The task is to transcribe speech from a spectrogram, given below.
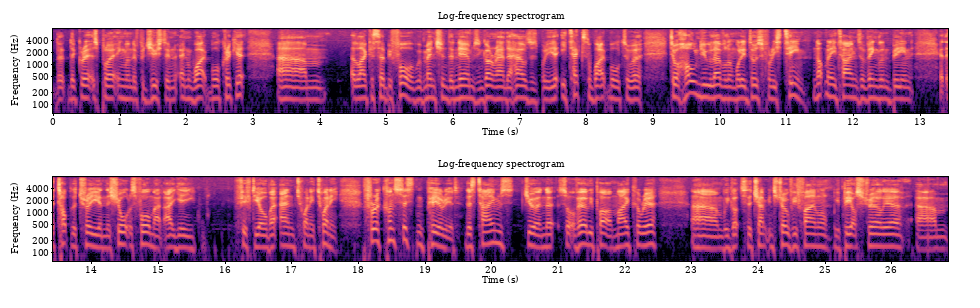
the, the greatest player England have produced in, in white ball cricket. Um, like I said before, we've mentioned the names and gone around the houses, but he, he takes the white ball to a to a whole new level in what he does for his team. Not many times have England been at the top of the tree in the shortest format, i.e., 50 over and 2020 for a consistent period. There's times during the sort of early part of my career. Um, we got to the Champions Trophy final. We beat Australia. Um,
